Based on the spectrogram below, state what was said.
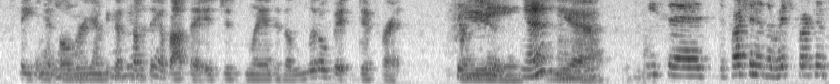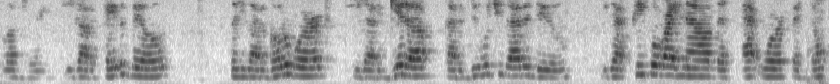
statement Mhm. over again? Because Mhm. something about that it just landed a little bit different For for me. Yeah. Yeah. He said depression is a rich person's luxury. You got to pay the bills, so you got to go to work. You got to get up, got to do what you got to do. You got people right now that's at work that don't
